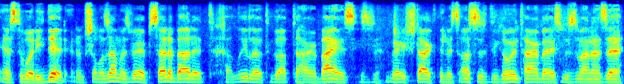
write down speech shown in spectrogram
as to what he did. And Rav Zaman was very upset about it. Chalila to go up to Harabayas. He's very stark that it's us to go into Harabayas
